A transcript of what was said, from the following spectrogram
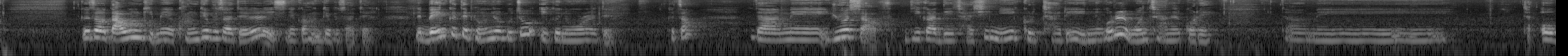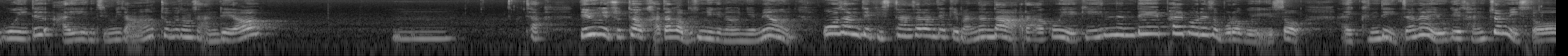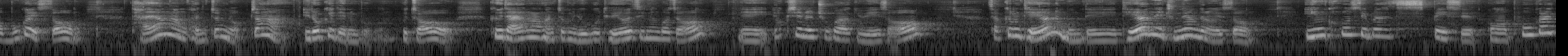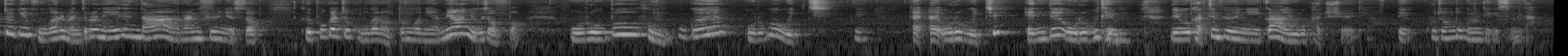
그래서 나온 김에 관계부사들 있으니까 관계부사들. 근데 맨 끝에 병렬 구조 ignored. 그죠? 그 다음에 yourself. 네가 네 자신이 그 자리에 있는 거를 원치 않을 거래. 그 다음에 자, avoid ing입니다. 투부정사 안 돼요. 음, 자, 내용이 좋다고 가다가 무슨 얘기 나왔냐면, 어, 사람들이 비슷한 사람들끼리 만난다 라고 얘기했는데, 8번에서 뭐라고 얘기했어? 아이, 근데 있잖아. 여기에 단점이 있어. 뭐가 있어? 다양한 관점이 없잖아. 이렇게 되는 부분. 그쵸? 그 다양한 관점은 요구되어지는 거죠. 네, 혁신을 추구하기 위해서. 자, 그럼 대안은 뭔데? 대안의 중요한 단어가 있어. inclusive space, 어, 포괄적인 공간을 만들어내야 된다 라는 표현이었어. 그 포괄적 공간은 어떤 거냐면 여기서 all of whom 혹은 of which 네. 아, 아, which and all of them 네, 이거 같은 표현이니까 이거 봐주셔야 돼요. 네, 그 정도 보면 되겠습니다.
